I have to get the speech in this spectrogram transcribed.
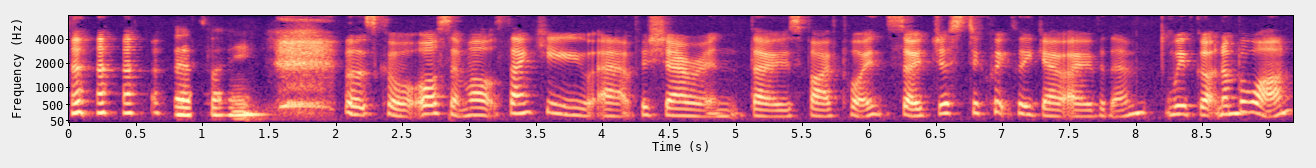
That's funny. That's cool. Awesome. Well, thank you uh, for sharing those five points. So, just to quickly go over them, we've got number one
